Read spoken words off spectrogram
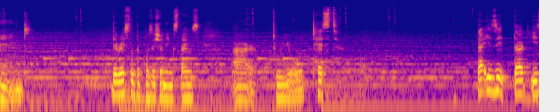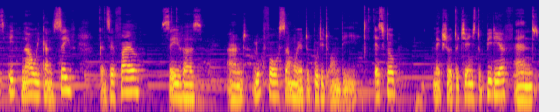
And the rest of the positioning styles are to your test. That is it. That is it. Now we can save. We can save file save as and look for somewhere to put it on the desktop. Make sure to change to pdf and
